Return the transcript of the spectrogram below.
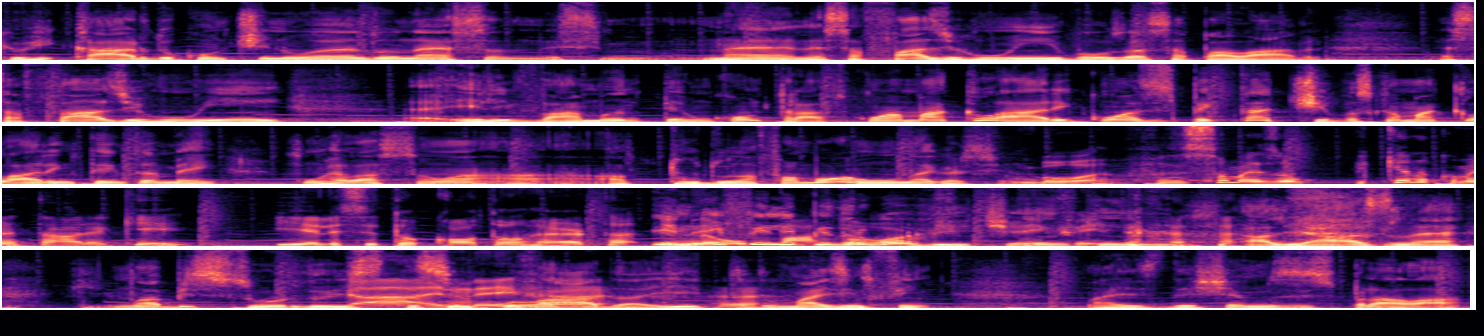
que o Ricardo continuando nessa, nesse, né, nessa fase ruim, vou usar essa palavra, essa fase ruim, ele vai manter um contrato com a McLaren com as expectativas que a McLaren tem também com relação a, a, a tudo na Fórmula 1, né, Garcia? Boa. Vou fazer só mais um pequeno comentário aqui. E ele citou Colton Herta e, e nem Felipe Drogovic, hein? Aliás, né, um absurdo isso ah, ter circulado aí e tudo é. mais, enfim. Mas deixemos isso pra lá.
